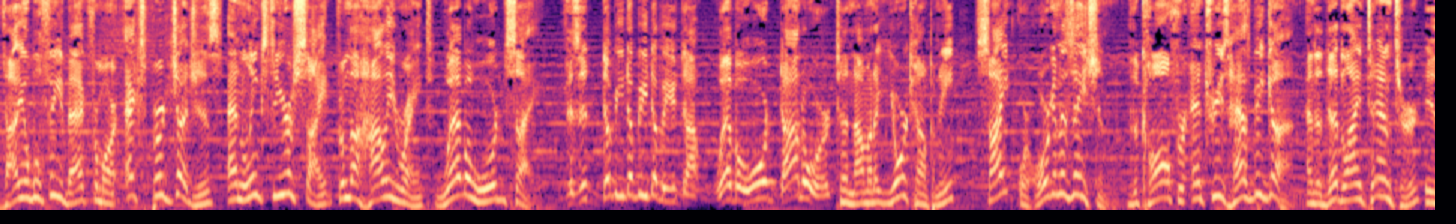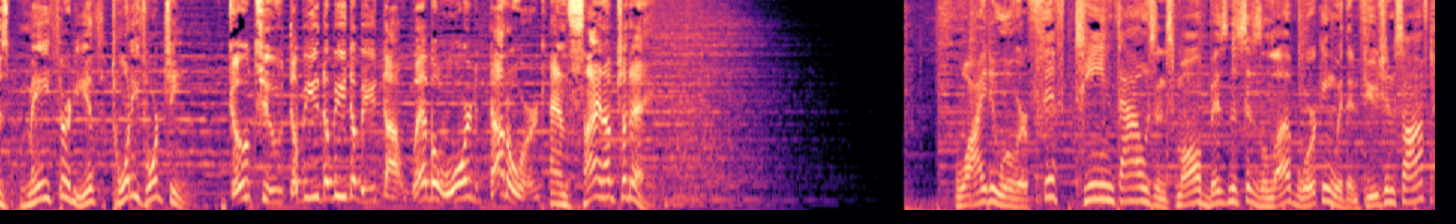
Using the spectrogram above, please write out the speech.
valuable feedback from our expert judges, and links to your site from the highly ranked Web Award site. Visit www.webaward.org to nominate your company, site, or organization. The call for entries has begun, and the deadline to enter is May 30th, 2014. Go to www.webaward.org and sign up today. Why do over 15,000 small businesses love working with Infusionsoft?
